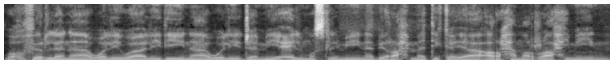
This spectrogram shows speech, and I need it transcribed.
واغفر لنا ولوالدينا ولجميع المسلمين برحمتك يا أرحم الراحمين.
